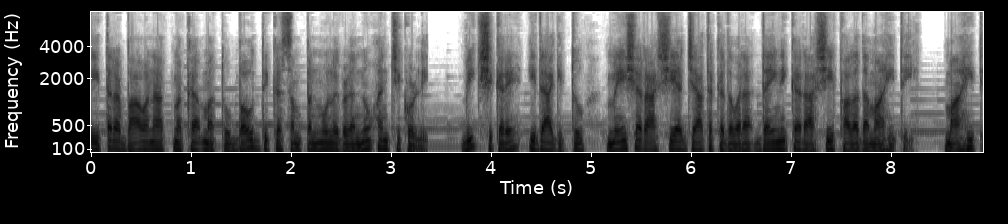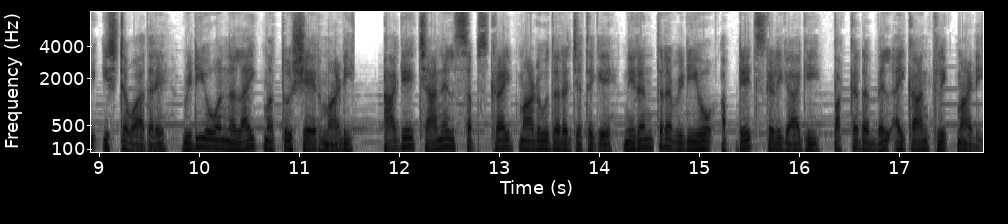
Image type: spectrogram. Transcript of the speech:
ಇತರ ಭಾವನಾತ್ಮಕ ಮತ್ತು ಬೌದ್ಧಿಕ ಸಂಪನ್ಮೂಲಗಳನ್ನು ಹಂಚಿಕೊಳ್ಳಿ. ವೀಕ್ಷಕರೇ, ಇದಾಗಿತ್ತು ಮೇಷರಾಶಿಯ ಜಾತಕದವರ ದೈನಿಕ ರಾಶಿ ಫಲದ ಮಾಹಿತಿ. ಮಾಹಿತಿ ಇಷ್ಟವಾದರೆ ವಿಡಿಯೋವನ್ನು ಲೈಕ್ ಮತ್ತು ಶೇರ್ ಮಾಡಿ. ಹಾಗೆ ಚಾನೆಲ್ ಸಬ್ಸ್ಕ್ರೈಬ್ ಮಾಡುವುದರ ಜೊತೆಗೆ ನಿರಂತರ ವಿಡಿಯೋ ಅಪ್ಡೇಟ್ಸ್ಗಳಿಗಾಗಿ ಪಕ್ಕದ ಬೆಲ್ ಐಕಾನ್ ಕ್ಲಿಕ್ ಮಾಡಿ.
